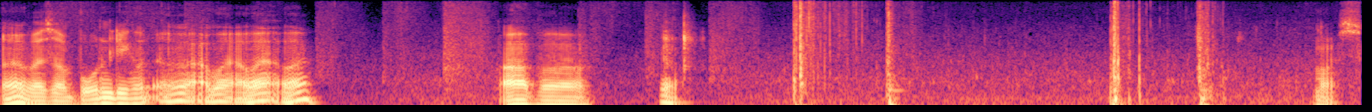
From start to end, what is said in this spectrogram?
Ne, weil sie am Boden liegen und äh, aber, aber, aber. Aber, ja. Nice.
